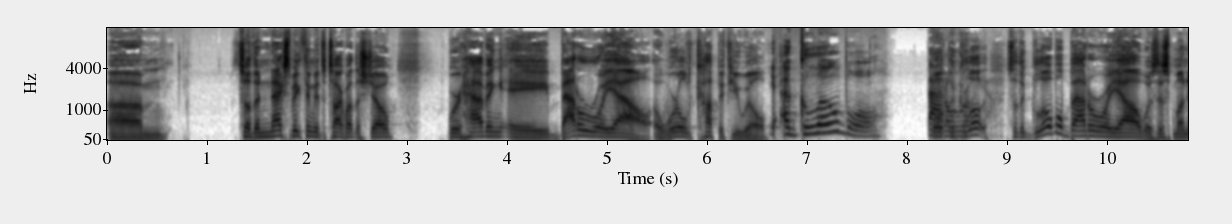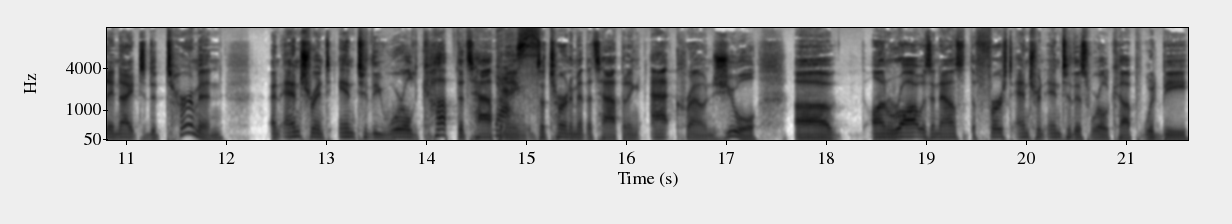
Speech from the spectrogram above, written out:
Um, so the next big thing we have to talk about the show, we're having a battle royale, a World Cup, if you will, Yeah, a global battle well, the glo- royale. so the global battle royale was this Monday night to determine an entrant into the World Cup that's happening. Yes. It's a tournament that's happening at Crown Jewel. Uh, on Raw, it was announced that the first entrant into this World Cup would be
